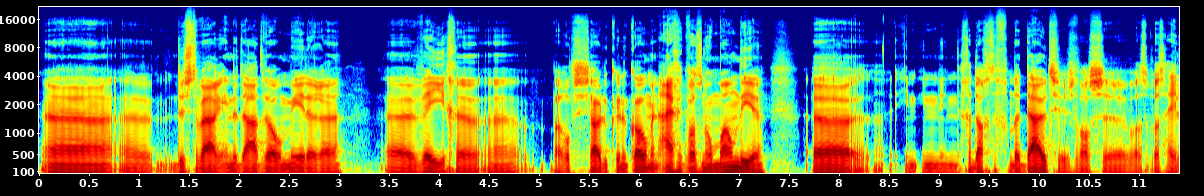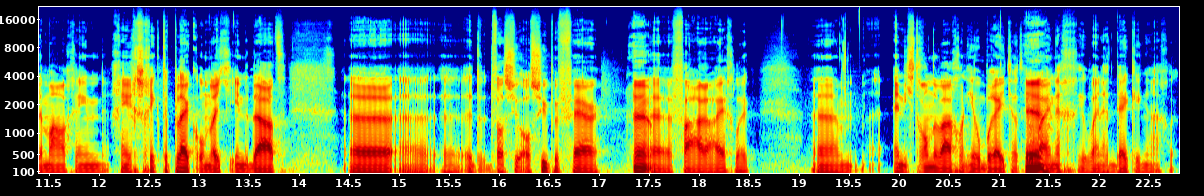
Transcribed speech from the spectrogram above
Eh, dus er waren inderdaad wel meerdere wegen waarop ze zouden kunnen komen. En eigenlijk was Normandië in, in, in gedachten van de Duitsers was, was, was helemaal geen, geen geschikte plek, omdat je inderdaad, het, het was al super ver Ja. eh, varen eigenlijk. Ehm, en die stranden waren gewoon heel breed, je had heel, Ja. weinig, heel weinig dekking eigenlijk.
